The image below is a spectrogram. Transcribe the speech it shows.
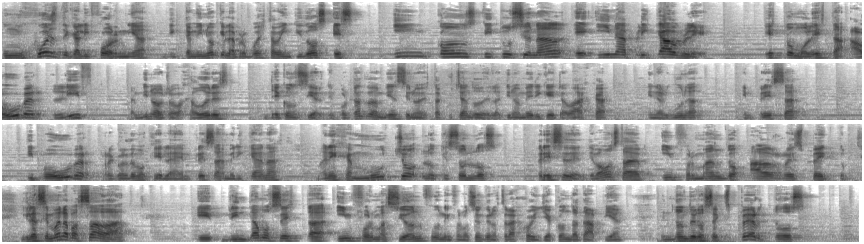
un juez de California dictaminó que la propuesta 22 es inconstitucional e inaplicable. Esto molesta a Uber, Lyft, también a los trabajadores de concierto. Importante también si nos está escuchando desde Latinoamérica y trabaja en alguna empresa tipo Uber. Recordemos que las empresas americanas manejan mucho lo que son los precedentes. Vamos a estar informando al respecto. Y la semana pasada eh, brindamos esta información, fue una información que nos trajo Yaconda Tapia, en donde los expertos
